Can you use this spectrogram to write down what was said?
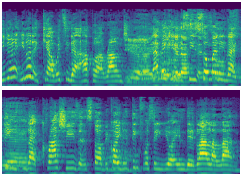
you know, you know, they care waiting that happen around you. Yeah, that make you see so many of- like things like crashes and stuff because you dey think for say you're in the la la land,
